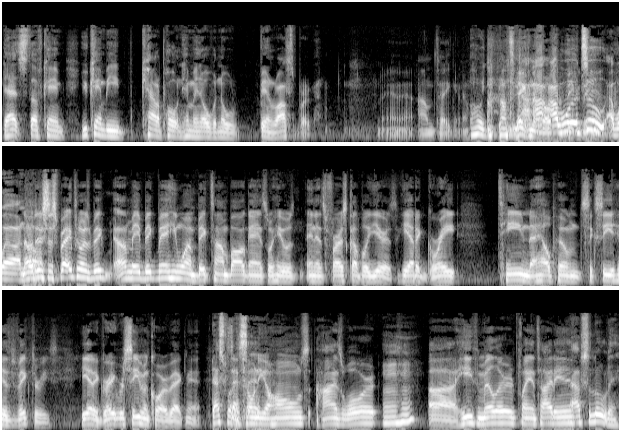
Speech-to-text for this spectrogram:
that stuff can't. You can't be catapulting him in over no Ben Roethlisberger. Man, I'm taking him. Oh, you- I'm taking him. I- I would too. Ben. Well, no, no. disrespect towards Big. I mean, Big Ben. He won big time ball games when he was in his first couple of years. He had a great team to help him succeed his victories. He had a great receiving core back then. That's what. Antonio Holmes, Hines Ward, uh, Heath Miller playing tight end, Absolutely.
